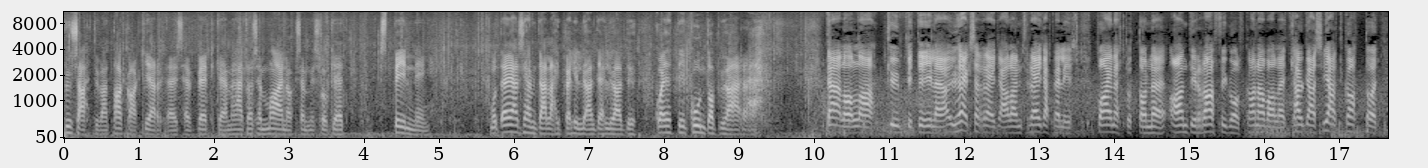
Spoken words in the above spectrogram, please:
pysähtyvän takakierteisen vetkeen. Mä näin toisen mainoksen, missä luki, että spinning. Mutta eihän siellä mitään lähipelilyönteen lyöty, kun ajettiin kuntopyörää. Täällä ollaan kymppitiillä ja yhdeksän reikää ollaan nyt reikäpeli painettu tonne Antti Raffigolf kanavalle. Et käykää sieltä katsoa, että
